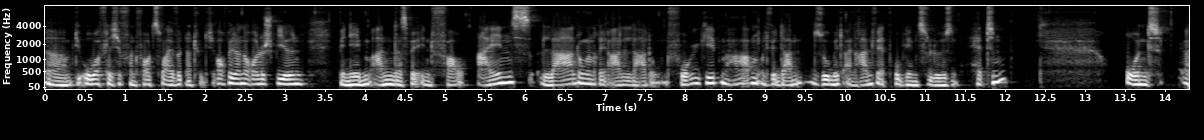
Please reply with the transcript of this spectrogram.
Ähm, die Oberfläche von V2 wird natürlich auch wieder eine Rolle spielen. Wir nehmen an, dass wir in V1 Ladungen, reale Ladungen vorgegeben haben und wir dann somit ein Randwertproblem zu lösen hätten. Und äh,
